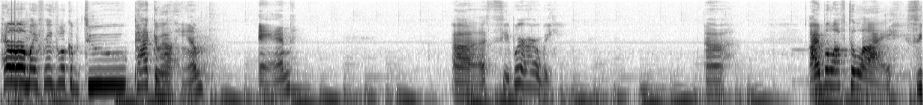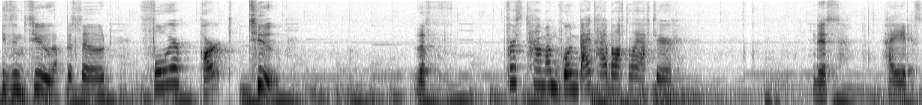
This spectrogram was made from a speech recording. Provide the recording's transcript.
Hello, my friends. Welcome to Pack of Alham. And, uh, let's see, where are we? Uh, I Bluff to Lie, Season 2, Episode 4, Part 2. The first time I'm going back to Bluff to Lie after this hiatus.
